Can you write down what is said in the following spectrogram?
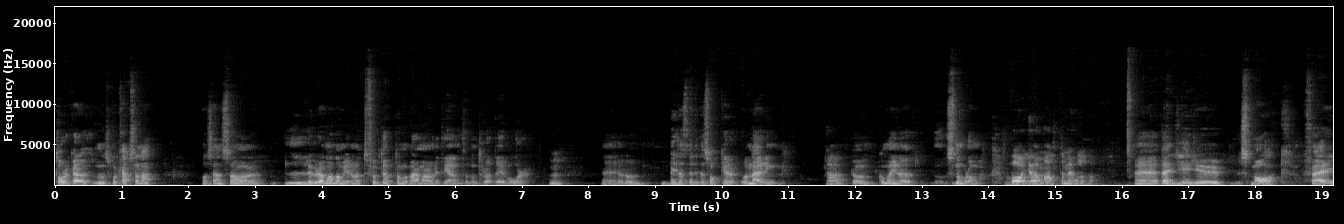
torka de små kapslarna. Och sen så lurar man dem genom att fukta upp dem och värma dem lite grann så att de tror att det är vår. Mm. Eh, och då bildas det lite socker och näring. Ja. Då går man in och snor dem. Vad gör malten med ölen då? Eh, den ger ju smak, färg,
